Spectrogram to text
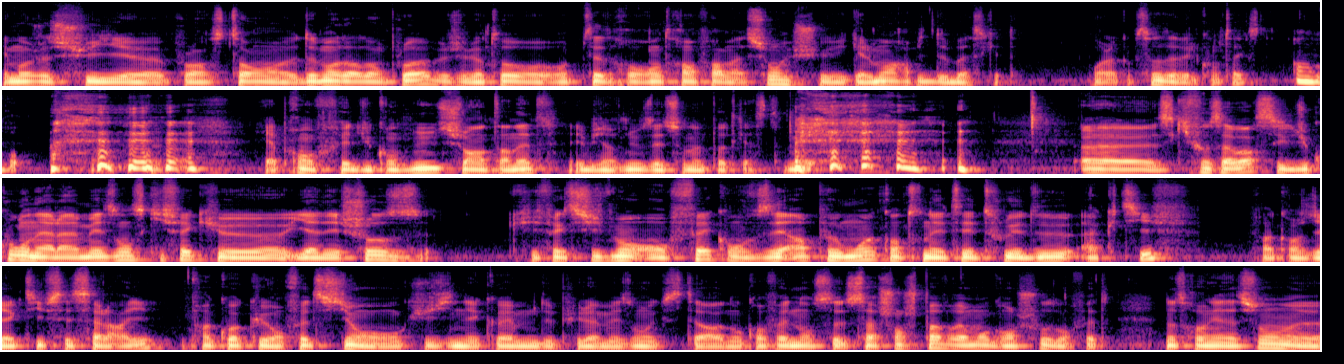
Et moi, je suis euh, pour l'instant euh, demandeur d'emploi. mais Je vais bientôt re- peut-être rentrer en formation et je suis également arbitre de basket. Voilà, comme ça vous avez le contexte. En gros. Et après, on fait du contenu sur internet et bienvenue, vous êtes sur notre podcast. Mais, euh, ce qu'il faut savoir, c'est que du coup, on est à la maison, ce qui fait qu'il y a des choses qu'effectivement on fait qu'on faisait un peu moins quand on était tous les deux actifs. Enfin, quand je dis actif, c'est salarié. Enfin, quoique, en fait, si, on, on cuisinait quand même depuis la maison, etc. Donc, en fait, non, ça, ça change pas vraiment grand chose, en fait. Notre organisation, euh,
